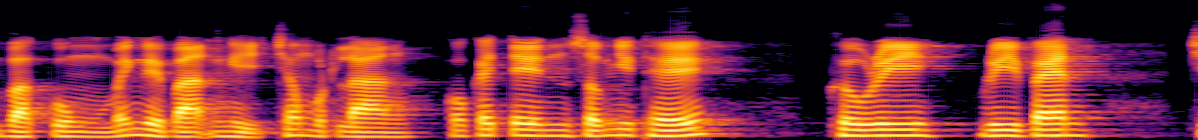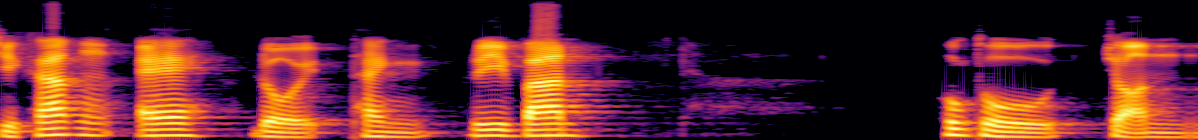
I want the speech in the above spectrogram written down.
và cùng mấy người bạn nghỉ trong một làng có cái tên giống như thế, Curry Riven, chỉ khác E đổi thành Rivan. Hung thủ chọn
